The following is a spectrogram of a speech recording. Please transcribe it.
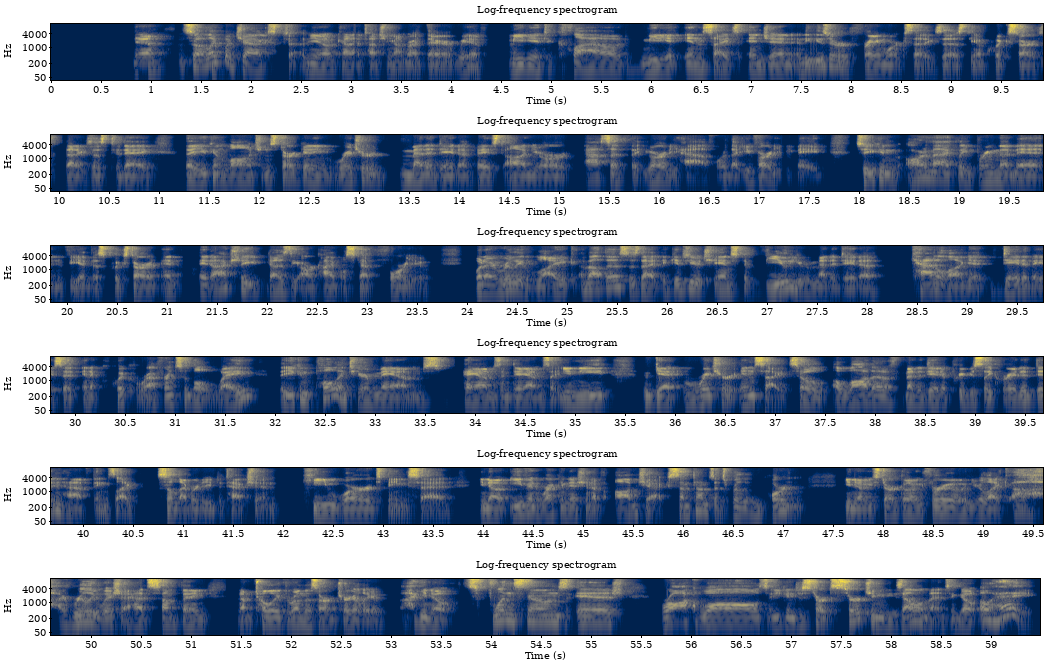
Yeah. So I like what Jack's, you know, kind of touching on right there. We have Media2Cloud, media insights engine, and these are frameworks that exist, you know, quick starts that exist today that you can launch and start getting richer metadata based on your assets that you already have or that you've already made. So you can automatically bring them in via this quick start and it actually does the archival step for you. What I really like about this is that it gives you a chance to view your metadata catalog it, database it in a quick referenceable way that you can pull into your MAMs, PAMs, and DAMs that you need to get richer insight. So a lot of metadata previously created didn't have things like celebrity detection, keywords being said, you know, even recognition of objects. Sometimes that's really important. You know, you start going through and you're like, oh, I really wish I had something. And I'm totally throwing this arbitrarily. You know, Flintstones ish rock walls, and you can just start searching these elements and go, oh, hey,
